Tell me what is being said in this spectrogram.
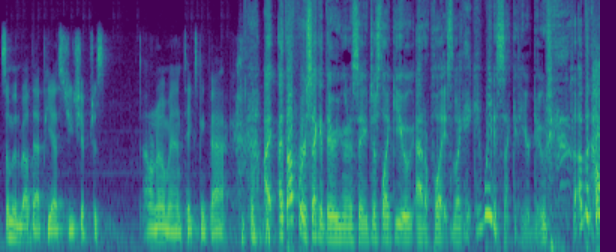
Something about that PSG chip just I don't know, man. Takes me back. I, I, thought for a second there you were going to say just like you, out of place. I'm like, hey, hey wait a second here, dude. I'm the co-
